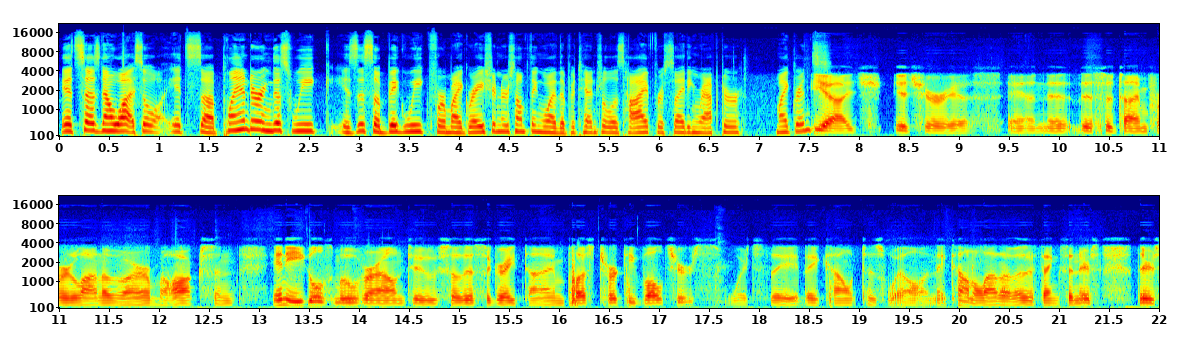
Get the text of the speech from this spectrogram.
it says now why. So it's uh, planned during this week. Is this a big week for migration or something? Why the potential is high for sighting raptor migrants? Yeah, it, it sure is and uh, this is a time for a lot of our hawks and and eagles move around too. So this is a great time. Plus turkey vultures, which they they count as well, and they count a lot of other things. And there's there's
